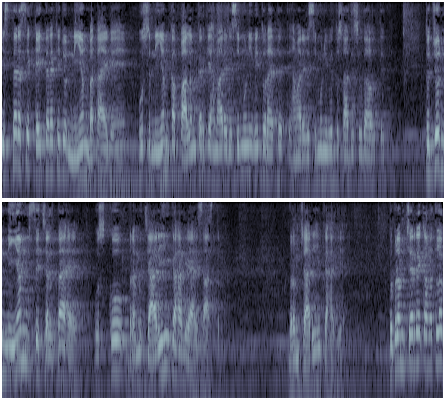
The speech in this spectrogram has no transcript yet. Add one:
इस तरह से कई तरह के जो नियम बताए गए हैं, उस नियम का पालन करके हमारे ऋषि मुनि भी तो रहते थे, हमारे ऋषि मुनि भी तो शादीशुदा होते थे। तो जो नियम से चलता है, उसको ब्रह्मचारी ही कहा गया है शास्त्र। ब्रह्मचारी ही कहा गया तो ब्रह्मचर्य का मतलब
